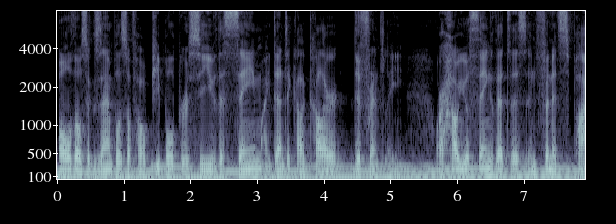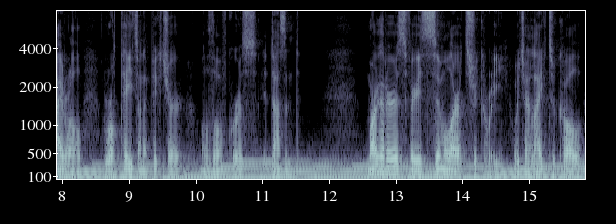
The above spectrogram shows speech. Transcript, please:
All those examples of how people perceive the same identical color differently, or how you think that this infinite spiral rotates on a picture, although of course it doesn't. Marketers face similar trickery, which I like to call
